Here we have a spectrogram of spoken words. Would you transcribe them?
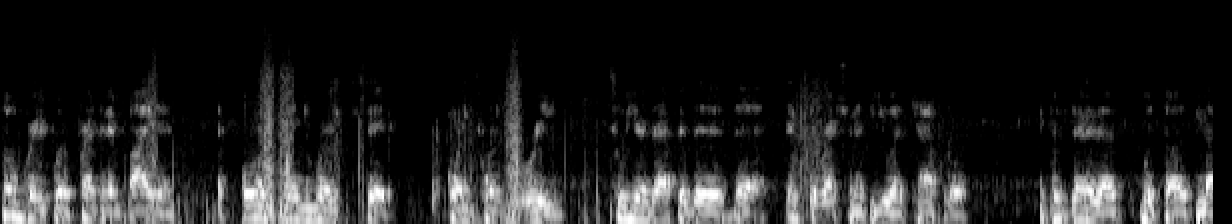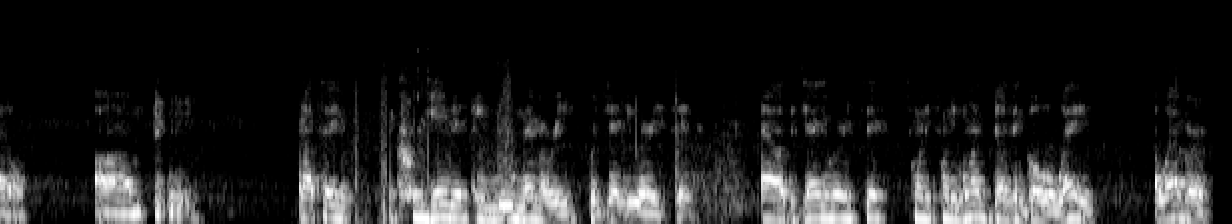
so grateful to President Biden that on January 6th, 2023, two years after the, the insurrection at the U.S. Capitol, he presented us with his medal. Um, And I'll tell you, it created a new memory for January 6th. Now, the January 6th, 2021 doesn't go away. However,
